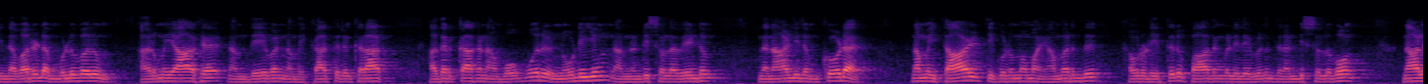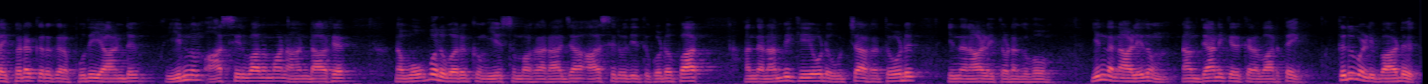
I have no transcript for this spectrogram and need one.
இந்த வருடம் முழுவதும் அருமையாக நம் தேவன் நம்மை காத்திருக்கிறார். அதற்காக நாம் ஒவ்வொரு நொடியும் நாம் நன்றி சொல்ல வேண்டும். இந்த நாளிலும் கூட நம்மை தாழ்த்தி குடும்பமாய் அமர்ந்து அவருடைய திருப்பாதங்களிலே விழுந்து நன்றி சொல்லுவோம். நாளை பிறக்க இருக்கிற புதிய ஆண்டு இன்னும் ஆசீர்வாதமான ஆண்டாக நம் ஒவ்வொருவருக்கும் இயேசு மகாராஜா ஆசீர்வதித்து கொடுப்பார். அந்த நம்பிக்கையோடு உற்சாகத்தோடு இந்த நாளை தொடங்குவோம். இந்த நாளிலும் நாம் தியானிக்க இருக்கிற வார்த்தை திருவழிபாடு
